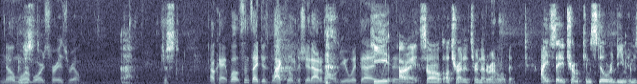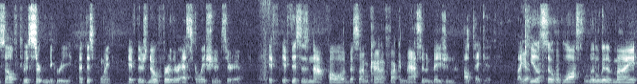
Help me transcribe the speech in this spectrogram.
No more just- wars for Israel. just. Okay, well, since I just black blackpilled the shit out of all of you with, uh, He. with the, All right, so I'll, I'll try to turn that around a little bit. I say Trump can still redeem himself to a certain degree at this point if there's no further escalation in Syria. If if this is not followed by some kind of fucking massive invasion, I'll take it. Like Yeah, he'll right. still have lost a little bit of my,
